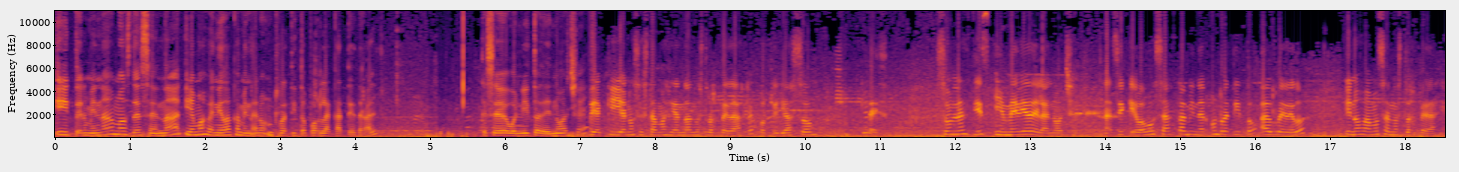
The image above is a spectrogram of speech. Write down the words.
Y terminamos de cenar y hemos venido a caminar un ratito por la catedral que se ve bonito de noche. De aquí ya nos estamos yendo a nuestro hospedaje porque ya son, ¿qué Son las 10 y media de la noche. Así que vamos a caminar un ratito alrededor y nos vamos a nuestro hospedaje.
